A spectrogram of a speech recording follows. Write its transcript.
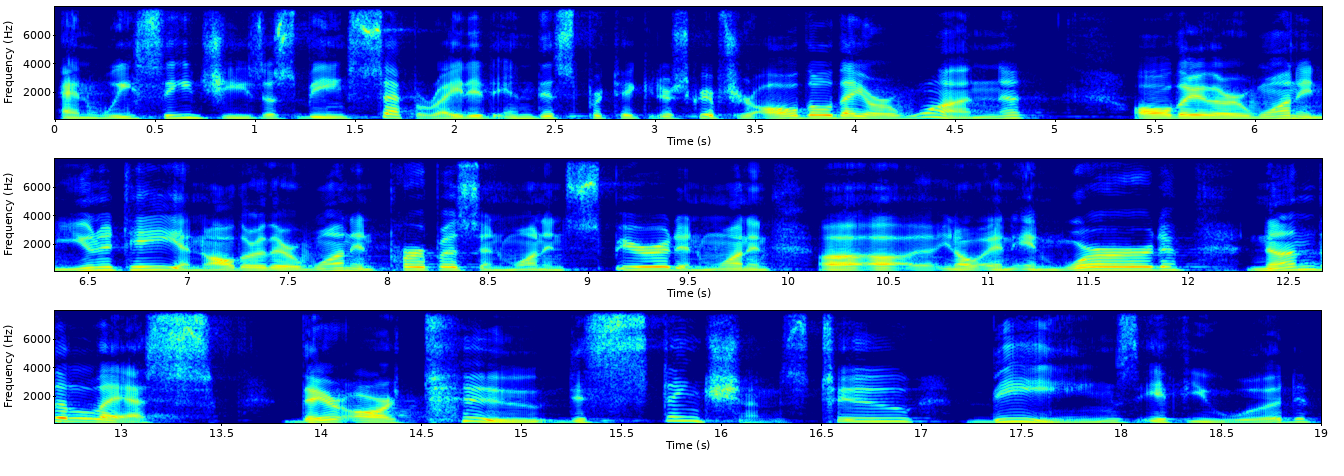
and we see Jesus being separated in this particular scripture. Although they are one, although they're one in unity and although they're one in purpose and one in spirit and one in, uh, uh, you know, in, in word, nonetheless, there are two distinctions, two beings, if you would,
